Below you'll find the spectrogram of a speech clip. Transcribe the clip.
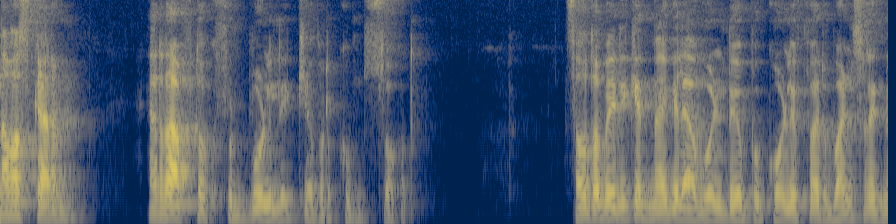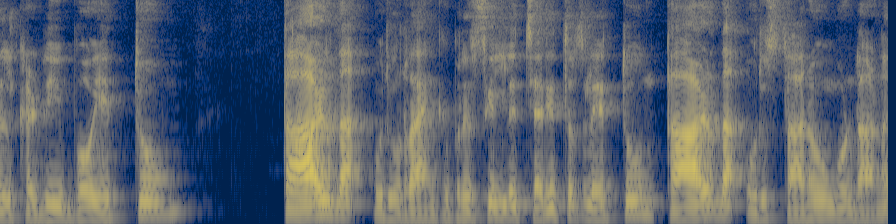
നമസ്കാരം. റാഫ് ടോക്ക് ഫുട്ബോളിലേക്ക് അവർക്കും സ്വാഗതം. സൗത്ത് അമേരിക്കൻ മേഖല വേൾഡ് കപ്പ് ക്വാളിഫയർ മത്സരങ്ങൾ കഴിയുമ്പോൾ ഏറ്റവും താഴ്ന്ന ഒരു റാങ്ക് ബ്രസീലിന്റെ ചരിത്രത്തിലെ ഏറ്റവും താഴ്ന്ന ഒരു സ്ഥാനവും കൊണ്ടാണ്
